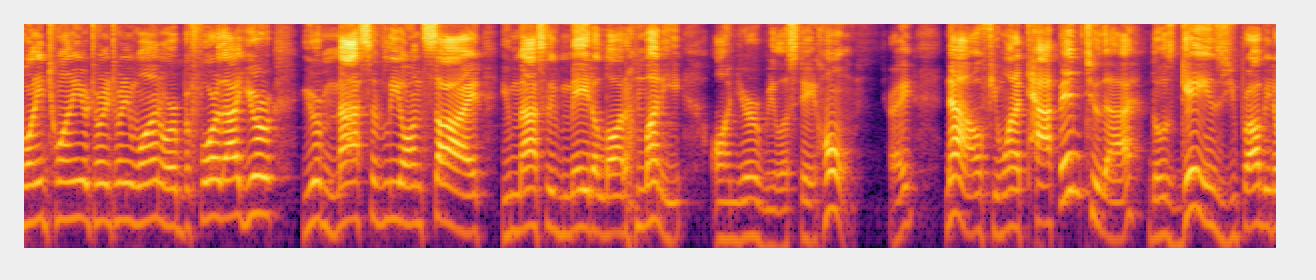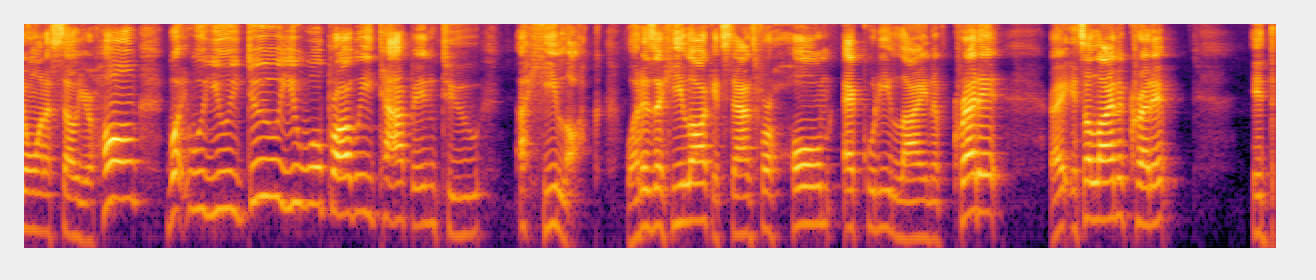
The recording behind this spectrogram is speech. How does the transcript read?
2020 or 2021 or before that, you're you're massively on side. You massively made a lot of money on your real estate home, right? Now, if you want to tap into that, those gains, you probably don't want to sell your home. What will you do? You will probably tap into a HELOC. What is a HELOC? It stands for Home Equity Line of Credit, right? It's a line of credit. It,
